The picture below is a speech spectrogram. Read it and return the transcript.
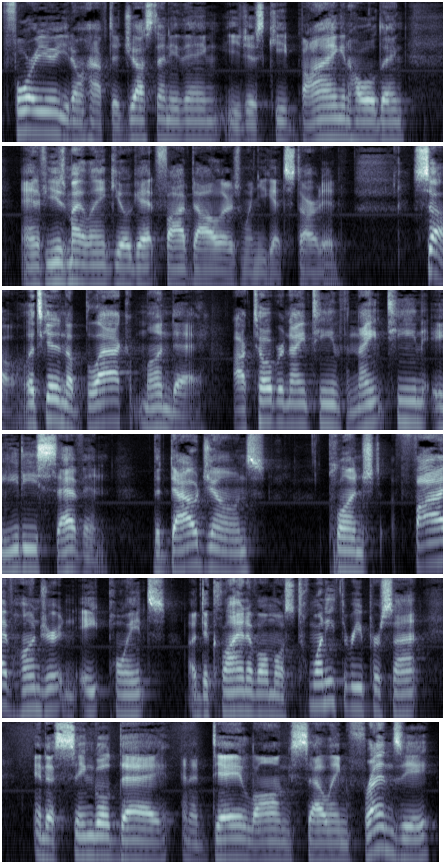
for you. You don't have to adjust anything. You just keep buying and holding. And if you use my link, you'll get $5 when you get started. So let's get into Black Monday, October 19th, 1987. The Dow Jones plunged 508 points, a decline of almost 23% in a single day and a day long selling frenzy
